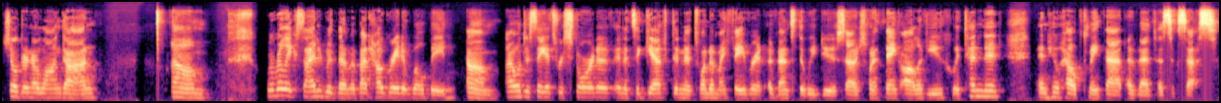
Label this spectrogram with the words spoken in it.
children are long gone. Um, we're really excited with them about how great it will be. Um, I will just say it's restorative and it's a gift, and it's one of my favorite events that we do. So I just want to thank all of you who attended and who helped make that event a success.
